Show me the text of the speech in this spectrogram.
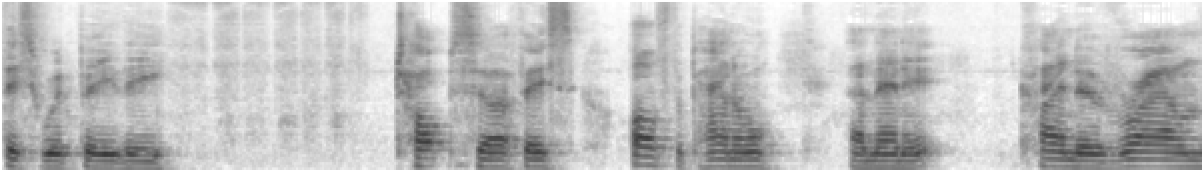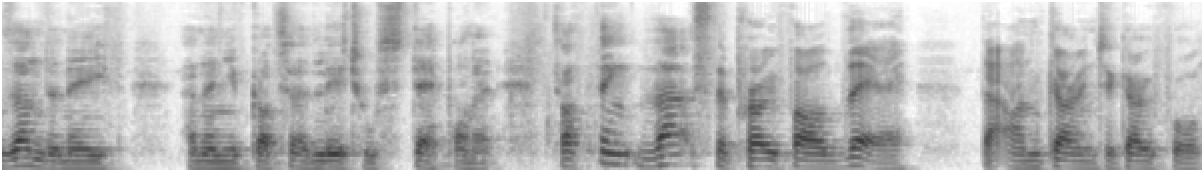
this would be the top surface of the panel and then it kind of rounds underneath and then you've got a little step on it. So I think that's the profile there that I'm going to go for.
